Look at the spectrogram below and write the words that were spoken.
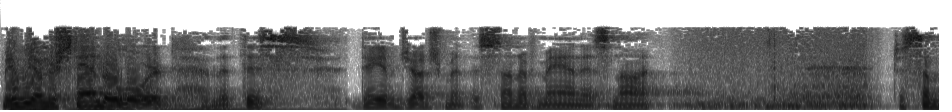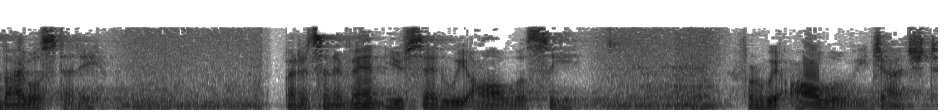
May we understand, O Lord, that this day of judgment, the Son of Man is not just some Bible study, but it's an event you said we all will see. For we all will be judged.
